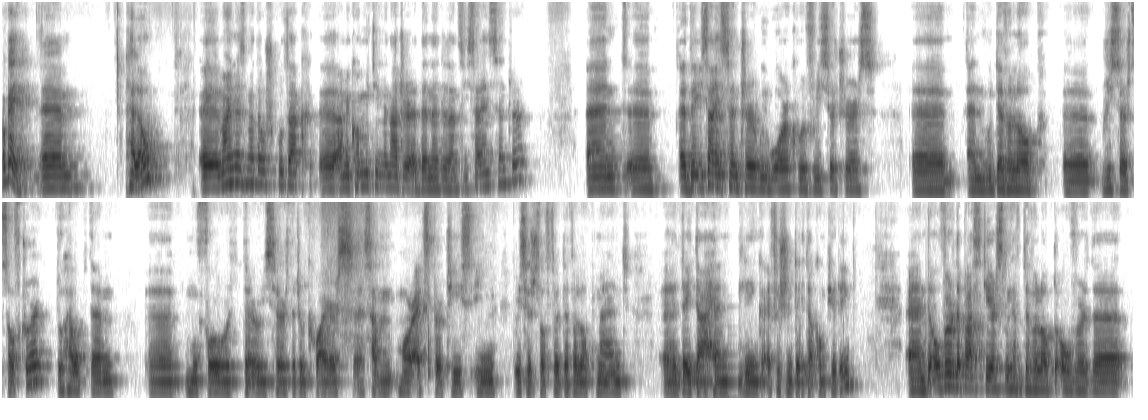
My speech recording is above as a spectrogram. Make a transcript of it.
Okay, um, hello. Uh, my name is Mateusz Kuzak. Uh, I'm a community manager at the Netherlands eScience Center. And uh, at the eScience Center, we work with researchers and we develop research software to help them move forward their research that requires some more expertise in research software development, data handling, efficient data computing. And over the past years, we have developed over the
